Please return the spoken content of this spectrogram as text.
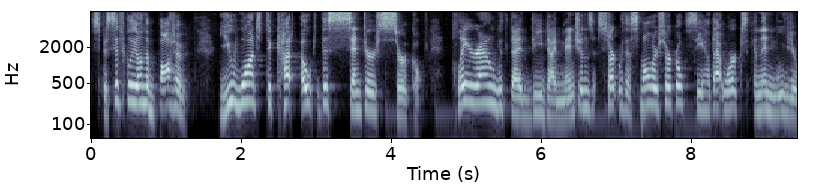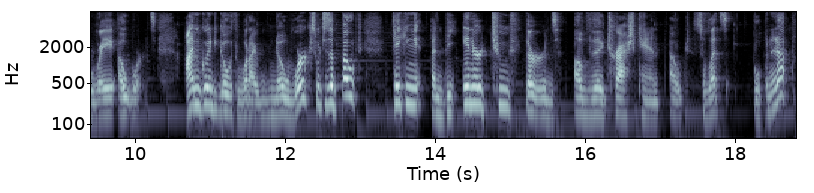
specifically on the bottom. You want to cut out the center circle. Play around with the, the dimensions. Start with a smaller circle, see how that works, and then move your way outwards. I'm going to go with what I know works, which is about taking uh, the inner two thirds of the trash can out. So let's open it up.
